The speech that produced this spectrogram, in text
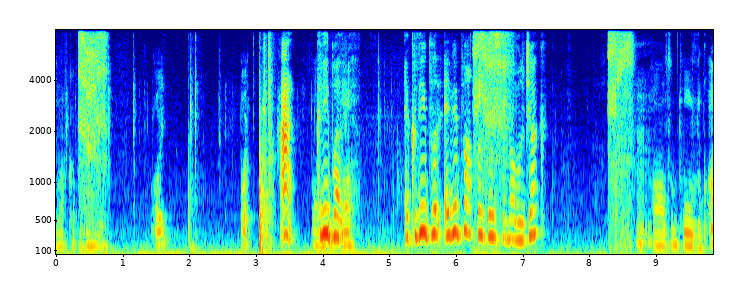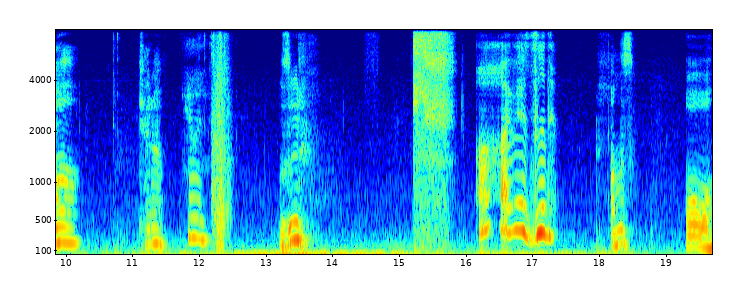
Allah kapatamıyorum. Ay. Ay. Ha, Creeper. Allah. E Creeper evi patlatırsa ne olacak? Altın tozluk. Aa. Kerem. Evet. Zırh. Aa evet zırh. Yalnız o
